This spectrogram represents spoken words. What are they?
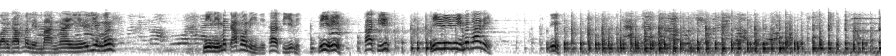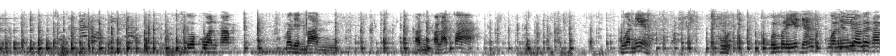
วนครับมาเล่นบ้านใหม่เอ้ยยิ้มมึงนี่นี่มาจับเอานี่นี่ท่าสีนี่ นี่นี่ท่าสี นี่นี่นี่มาท่านี่ นี่ตัวปวนครับ มาเล่นบ้านอันปลัดป้าปวนเนี่ยพูดคนบริเฮ็ดหยังคนปวนอย่างเดียวเลยครับ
